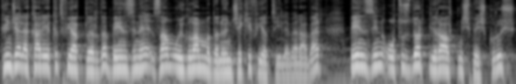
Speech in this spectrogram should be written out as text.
Güncel akaryakıt fiyatları da benzine zam uygulanmadan önceki fiyatı ile beraber benzin 34 lira 65 kuruş,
